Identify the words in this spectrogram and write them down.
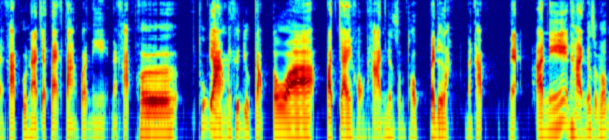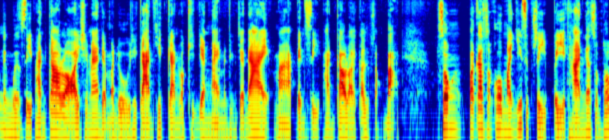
นะครับคุณอาจจะแตกต่างกว่านี้นะครับเพอ ทุกอย่างมันขึ้นอยู่กับตัวปัจจัยของฐานเงินสมทบเป็นหลักนะครับเนี่ยอันนี้ฐานเงินสมทบ 14,900 ใช่ไหมเดี๋ยวมาดูวิธีการคิดกันว่าคิดยังไงมันถึงจะได้มาเป็น 4,992 บาททรงประกันสังคมมา 24 ปี ฐานเงินสมทบ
